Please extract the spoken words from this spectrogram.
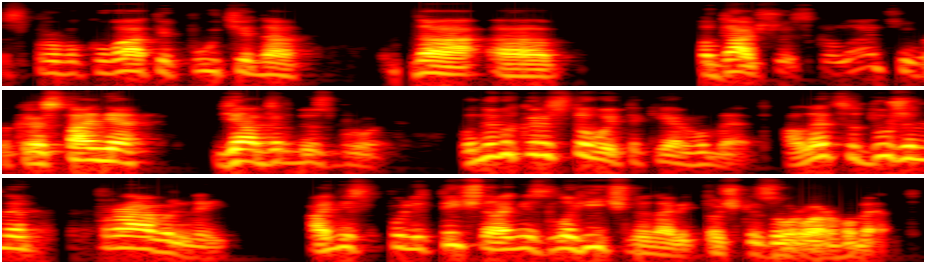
спровокувати Путіна на е, подальшу ескалацію використання ядерної зброї. Вони використовують такий аргумент, але це дуже неправильний ані з політичної, ані з логічної навіть точки зору аргумент.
